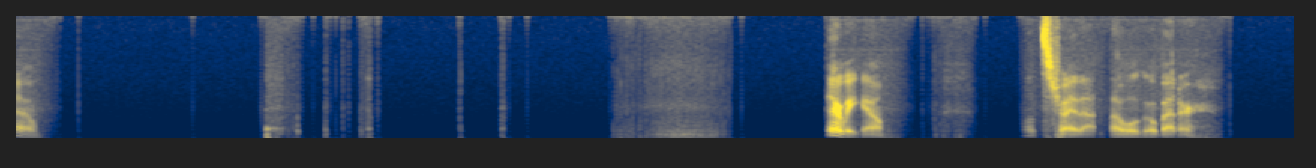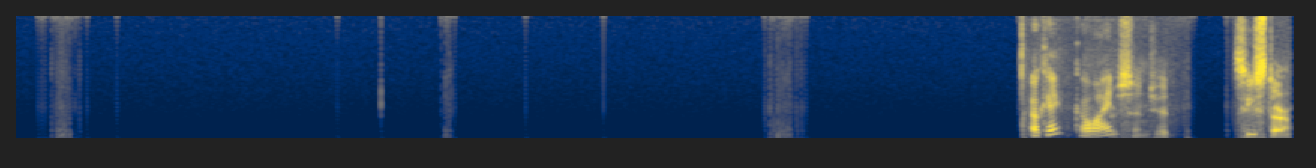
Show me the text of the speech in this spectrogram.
Oh. There we go. Let's try that. That will go better. Okay, go wide. Brisingid sea star.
